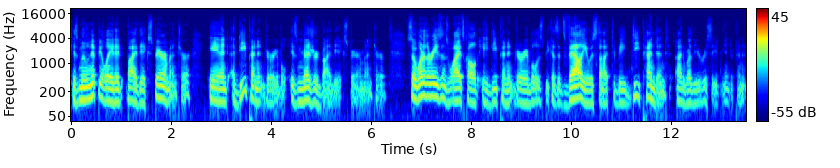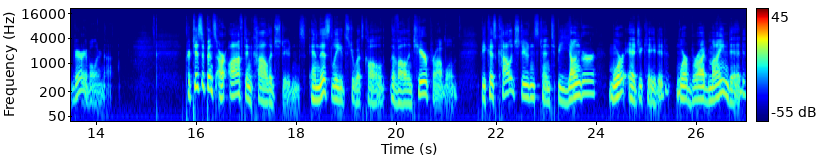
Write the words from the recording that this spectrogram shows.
is manipulated by the experimenter and a dependent variable is measured by the experimenter. So one of the reasons why it's called a dependent variable is because its value is thought to be dependent on whether you receive the independent variable or not. Participants are often college students, and this leads to what's called the volunteer problem, because college students tend to be younger, more educated, more broad-minded,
